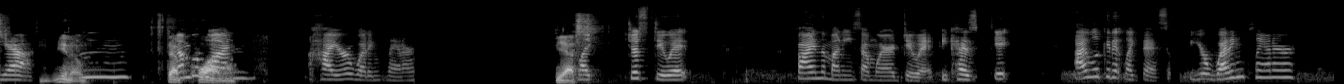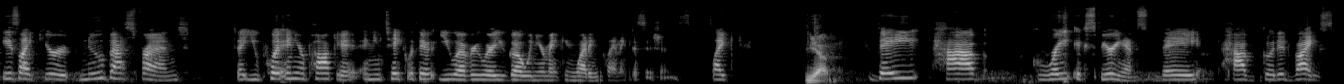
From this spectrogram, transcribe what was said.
Yeah. you know, Mm, step Number one. one, hire a wedding planner. Yes. Like, just do it. Find the money somewhere, do it. Because it, I look at it like this your wedding planner is like your new best friend that you put in your pocket and you take with you everywhere you go when you're making wedding planning decisions. Like, yeah. they have great experience. They have good advice.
